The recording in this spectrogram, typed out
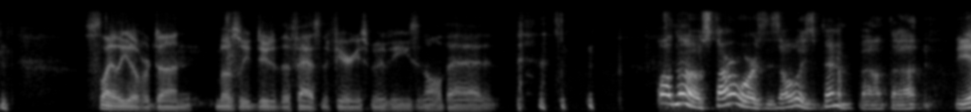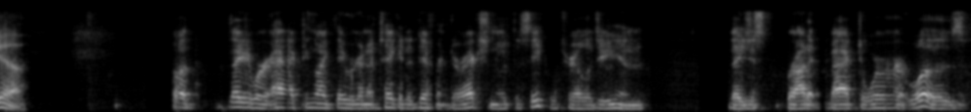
slightly overdone mostly due to the fast and furious movies and all that and Well, no, Star Wars has always been about that, yeah. But they were acting like they were going to take it a different direction with the sequel trilogy, and they just brought it back to where it was.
